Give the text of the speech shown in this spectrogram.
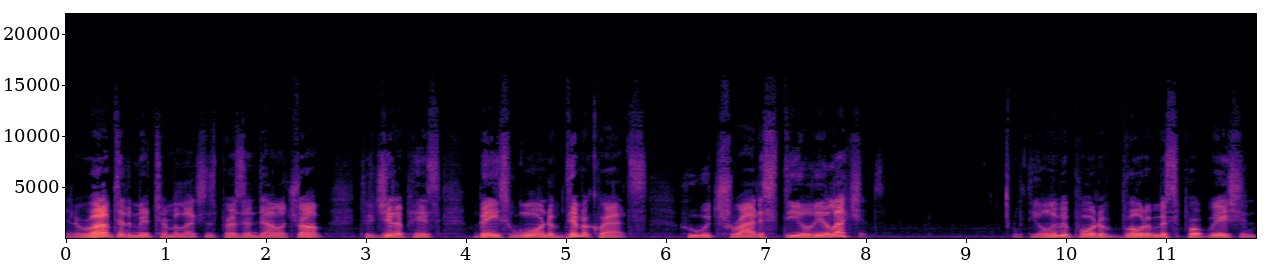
in the run up to the midterm elections, President Donald Trump, to gin up his base, warned of Democrats who would try to steal the elections. But the only report of voter misappropriation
